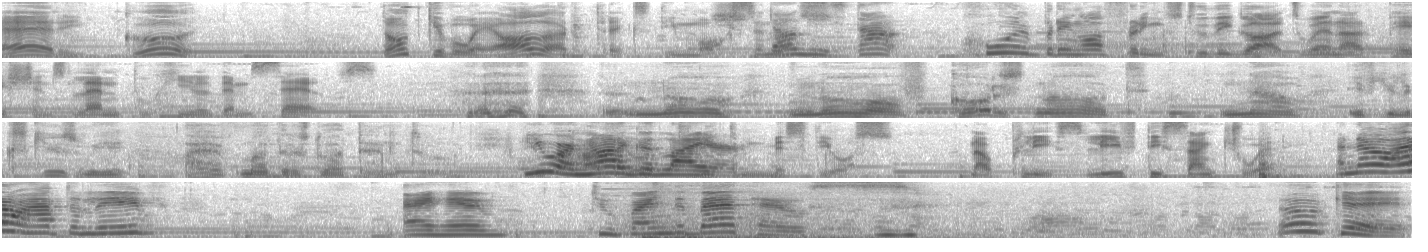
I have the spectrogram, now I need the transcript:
Very good. Don't give away all our tricks, Timoxenos. Doggy, stop. Who will bring offerings to the gods when our patients learn to heal themselves? No, no, of course not. Now, if you'll excuse me, I have matters to attend to. You are Have not a good liar. treatment, Misthios. Now please, leave the sanctuary. I know, I don't have to leave. I have to find the bathhouse. okay,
